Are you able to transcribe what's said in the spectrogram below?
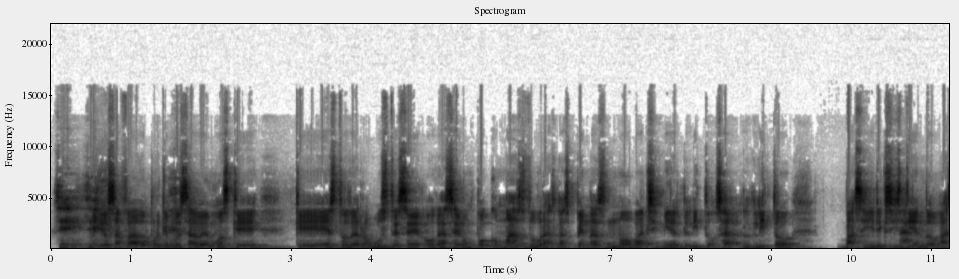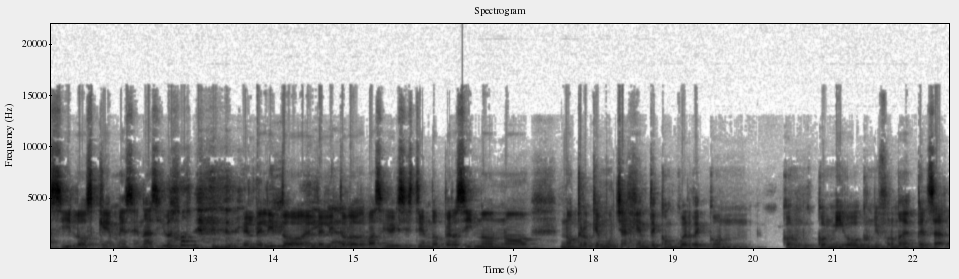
Sí, sí. medio zafado, porque pues sabemos que, que esto de robustecer o de hacer un poco más duras las penas no va a eximir el delito. O sea, el delito va a seguir existiendo. Así los quemes en ácido, el delito, el Sí, delito claro. lo va a seguir existiendo. Pero sí, no, no, no creo que mucha gente concuerde con, con, conmigo o con mi forma de pensar.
